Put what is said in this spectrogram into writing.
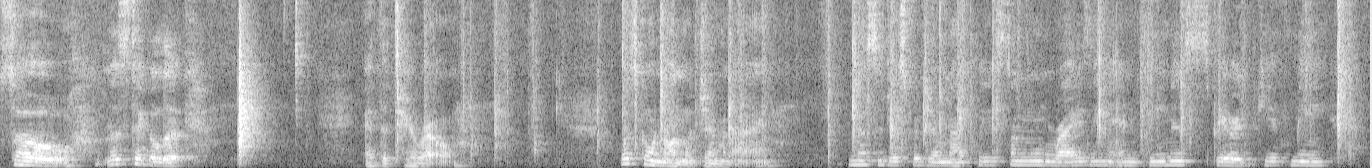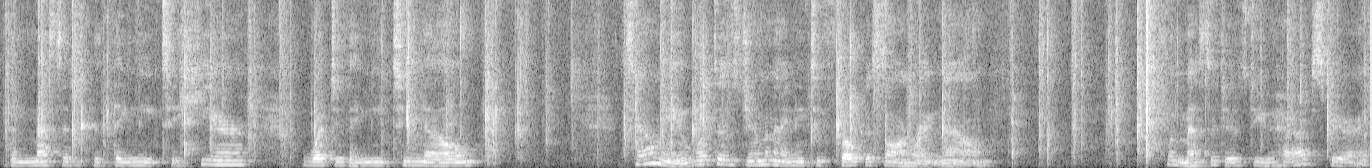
So let's take a look at the tarot. What's going on with Gemini? Messages for Gemini, please. Sun, Moon, Rising, and Venus. Spirit, give me the message that they need to hear. What do they need to know? Tell me, what does Gemini need to focus on right now? What messages do you have, Spirit?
